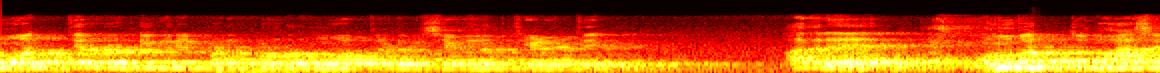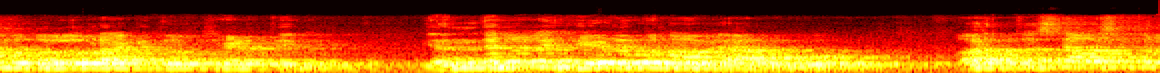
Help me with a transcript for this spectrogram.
ಮೂವತ್ತೆರಡು ಡಿಗ್ರಿ ಪಡ್ಕೊಂಡ್ರು ಮೂವತ್ತೆರಡು ವಿಷಯಗಳಂತ ಹೇಳ್ತೀವಿ. ಆದರೆ ಒಂಬತ್ತು ಭಾಷೆಗಳು ಬಲ್ಲವರಾಗಿದ್ದು ಅಂತ ಹೇಳ್ತೀವಿ. ಎಂದೆಲ್ಲ ಹೇಳುವ ನಾವು ಯಾರು? ಅರ್ಥಶಾಸ್ತ್ರ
